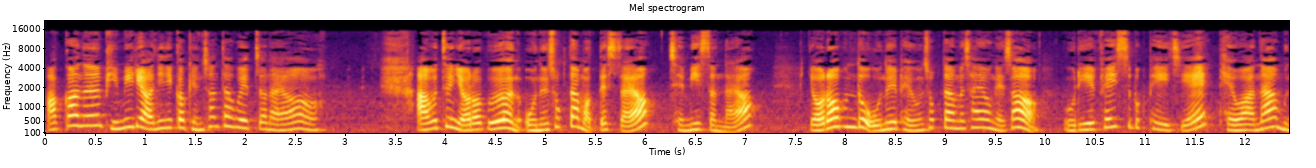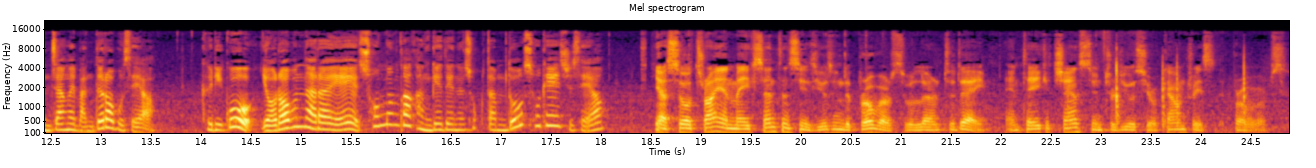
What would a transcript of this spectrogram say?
아까는 비밀이 아니니까 괜찮다고 했잖아요. 아무튼 여러분 오늘 속담 어땠어요? 재미있었나요? 여러분도 오늘 배운 속담을 사용해서 우리 페이스북 페이지에 대화나 문장을 만들어 보세요. 그리고 여러분 나라의 소문과 관계되는 속담도 소개해 주세요. Yeah, so try and make sentences using the proverbs we learned today and take a chance to introduce your country's proverbs.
